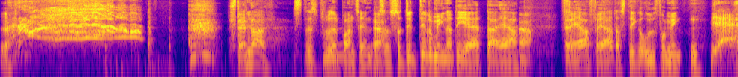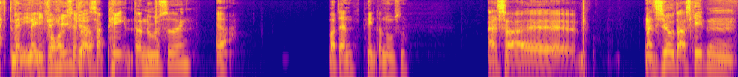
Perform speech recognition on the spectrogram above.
Ja. Standard. Det, det er brandtalen. Ja. Altså, så det, det, du mener, det er, at der er ja. færre og færre, der stikker ud fra mængden. Ja, men, men i forhold det hele bliver så pænt og nusset, ikke? Ja. Hvordan pænt og nusset? Altså, øh, man siger jo, der er sket en,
